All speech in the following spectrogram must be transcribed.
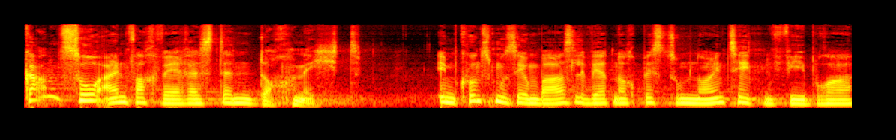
Ganz so einfach wäre es denn doch nicht. Im Kunstmuseum Basel wird noch bis zum 19. Februar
